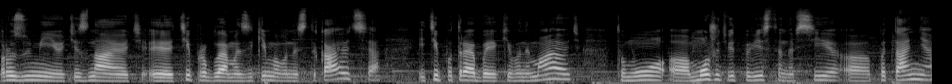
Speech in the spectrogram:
розуміють і знають е, ті проблеми, з якими вони стикаються, і ті потреби, які вони мають, тому е, можуть відповісти на всі питання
